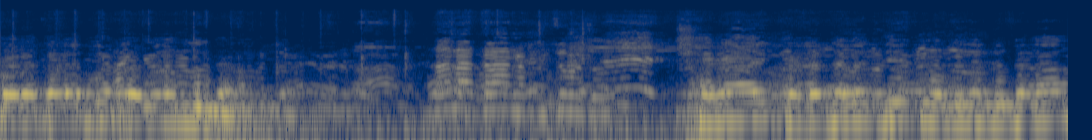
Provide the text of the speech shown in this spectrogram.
করতলে দিয়ে অভিনন্দন জানান। সবাই করতলে দিয়ে অভিনন্দন জানান।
